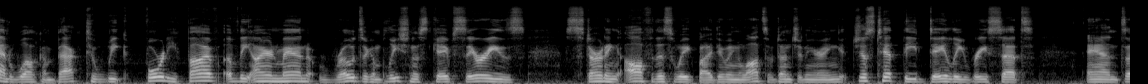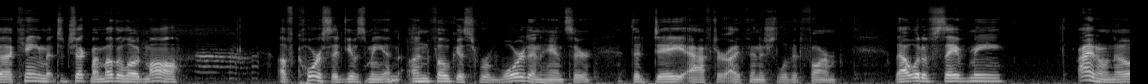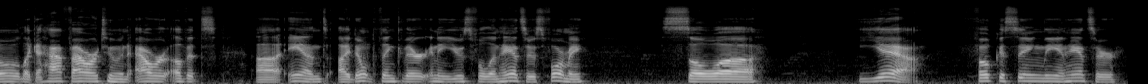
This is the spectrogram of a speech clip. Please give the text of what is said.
And welcome back to week 45 of the Iron Man Road to Completionist Cape series. Starting off this week by doing lots of dungeoneering, just hit the daily reset and uh, came to check my motherlode maw. Of course, it gives me an unfocused reward enhancer the day after I finish Livid Farm. That would have saved me, I don't know, like a half hour to an hour of it, uh, and I don't think there are any useful enhancers for me. So, uh, yeah, focusing the enhancer.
